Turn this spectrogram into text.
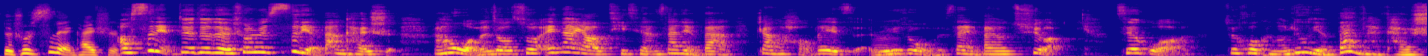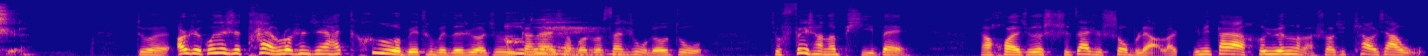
对，说是四点开始。哦，四点，对对对，说是四点半开始，然后我们就说，哎，那要提前三点半占个好位子，于是说我们三点半就去了，结果最后可能六点半才开始。对，而且关键是太阳落山之前还特别特别的热，就是刚才小波说三十五六度，就非常的疲惫。然后后来觉得实在是受不了了，因为大家喝晕了嘛，说要去跳一下舞，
